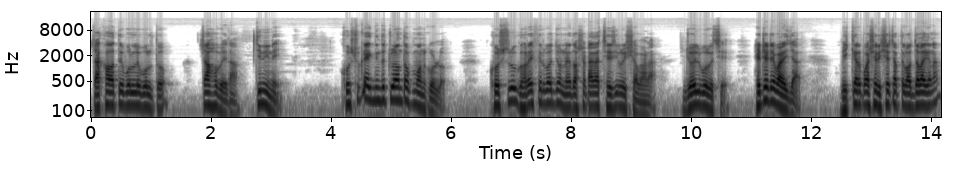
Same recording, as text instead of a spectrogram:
চা খাওয়াতে বললে বলতো, চা হবে না, চিনি নেই। খসরুকে একদিন তো চূড়ান্ত অপমান করল। খসরু ঘরে ফেরবার জন্য দশটা টাকা চেয়েছিল রিক্সা ভাড়া। জয়েল বলেছে, হেঁটে হেঁটে বাড়ি যা। ভিক্ষার পয়সা রিক্সা চাপতে লজ্জা লাগে না?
